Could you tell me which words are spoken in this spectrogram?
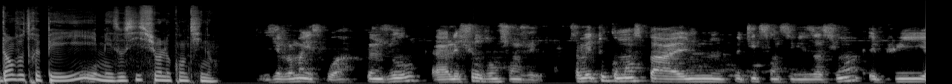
dans votre pays, mais aussi sur le continent? J'ai vraiment espoir qu'un jour, euh, les choses vont changer. Vous savez, tout commence par une petite sensibilisation et puis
